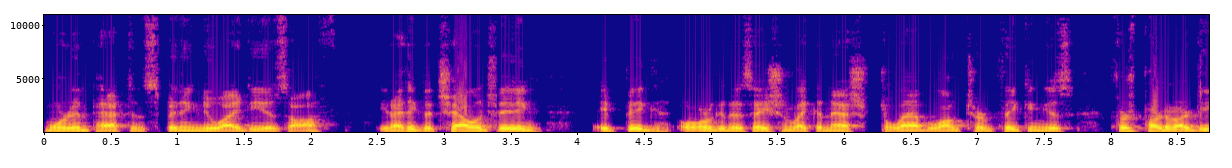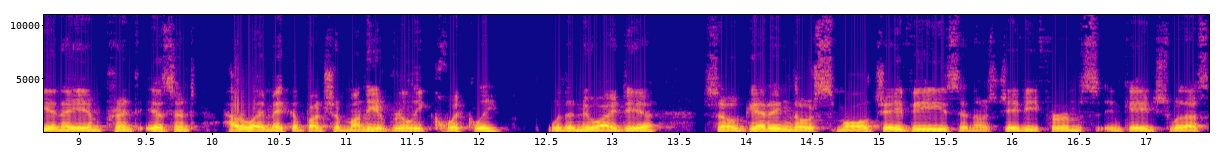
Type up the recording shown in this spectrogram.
more impact in spinning new ideas off. You know, I think the challenge being a big organization like a national lab long-term thinking is first part of our DNA imprint isn't how do I make a bunch of money really quickly with a new idea. So getting those small JVs and those JV firms engaged with us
